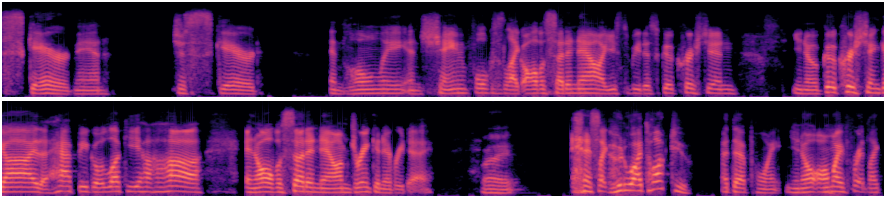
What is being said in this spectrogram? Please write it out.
scared man just scared and lonely and shameful because like all of a sudden now i used to be this good christian you know good christian guy the happy go lucky ha ha ha and all of a sudden now i'm drinking every day Right. And it's like, who do I talk to at that point? You know, all my friends, like,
